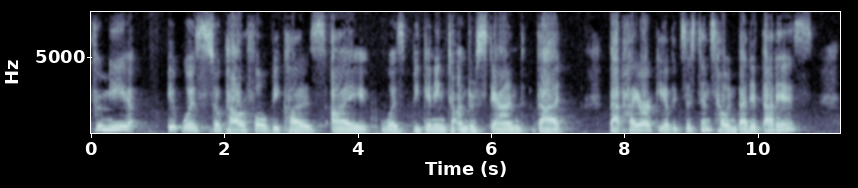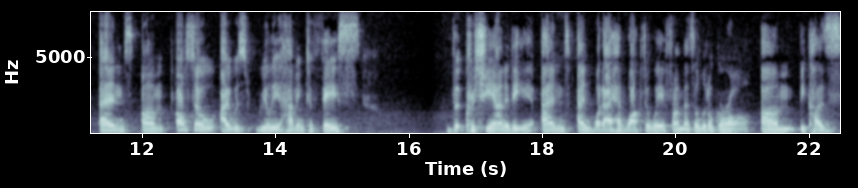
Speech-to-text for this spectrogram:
For me, it was so powerful because I was beginning to understand that that hierarchy of existence, how embedded that is, and um, also I was really having to face the Christianity and and what I had walked away from as a little girl um, because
